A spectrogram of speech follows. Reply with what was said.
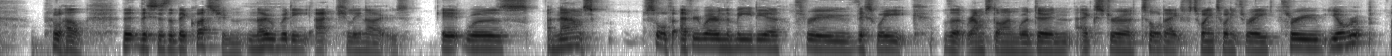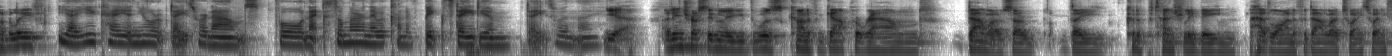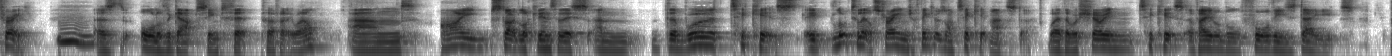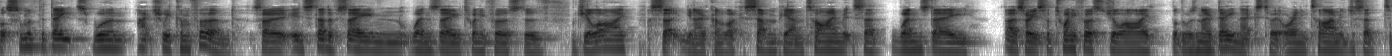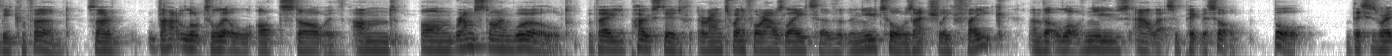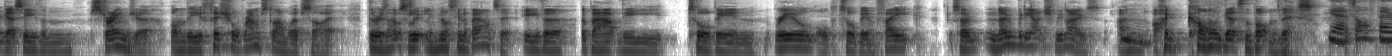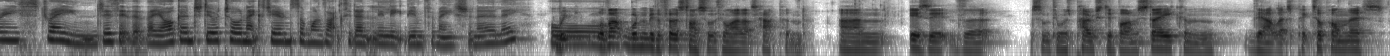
well, th- this is the big question. Nobody actually knows. It was announced sort of everywhere in the media through this week that Rammstein were doing extra tour dates for 2023 through Europe, I believe. Yeah, UK and Europe dates were announced for next summer and they were kind of big stadium dates, weren't they? Yeah. And interestingly, there was kind of a gap around download, so they could have potentially been a headliner for download 2023, mm. as all of the gaps seemed to fit perfectly well. And I started looking into this, and there were tickets. It looked a little strange. I think it was on Ticketmaster, where they were showing tickets available for these dates but some of the dates weren't actually confirmed. So instead of saying Wednesday, 21st of July, so, you know, kind of like a 7 p.m. time, it said Wednesday, uh, sorry, it said 21st July, but there was no day next to it or any time. It just said to be confirmed. So that looked a little odd to start with. And on Rammstein World, they posted around 24 hours later that the new tour was actually fake and that a lot of news outlets had picked this up. But this is where it gets even stranger. On the official Rammstein website, there is absolutely nothing about it, either about the tour being real or the tour being fake. So nobody actually knows, and mm. I can't get to the bottom of this. Yeah, it's all very strange. Is it that they are going to do a tour next year and someone's accidentally leaked the information early? Or... We, well, that wouldn't be the first time something like that's happened. And is it that something was posted by mistake and the outlets picked up on this?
